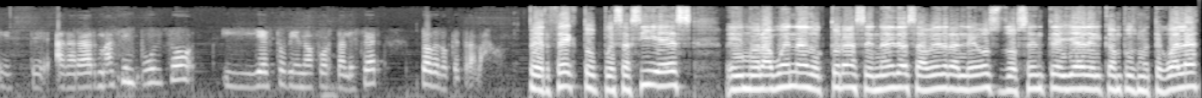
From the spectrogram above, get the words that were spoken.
este, agarrar más impulso y esto viene a fortalecer todo lo que trabajo. Perfecto, pues así es. Enhorabuena, doctora Zenaida Saavedra Leos, docente allá del campus Matehuala.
